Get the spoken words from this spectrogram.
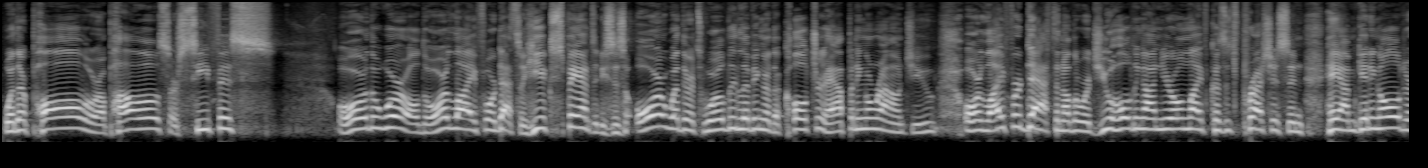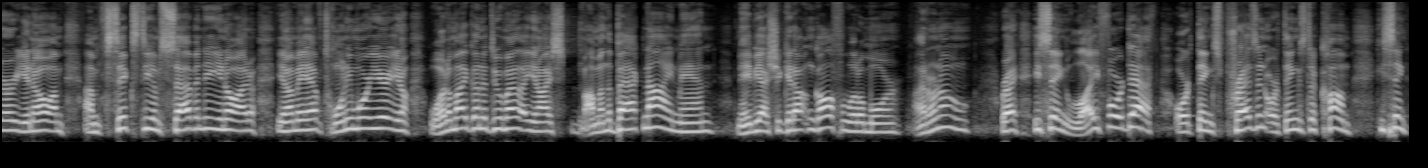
whether Paul or Apollos or Cephas or the world or life or death. So he expands it. He says, or whether it's worldly living or the culture happening around you, or life or death. In other words, you holding on your own life because it's precious. And hey, I'm getting older. You know, I'm I'm 60, I'm 70. You know, I don't, you know I may have 20 more years. You know, what am I going to do? My, you know, I, I'm on the back nine, man. Maybe I should get out and golf a little more. I don't know right? He's saying life or death, or things present or things to come. He's saying,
